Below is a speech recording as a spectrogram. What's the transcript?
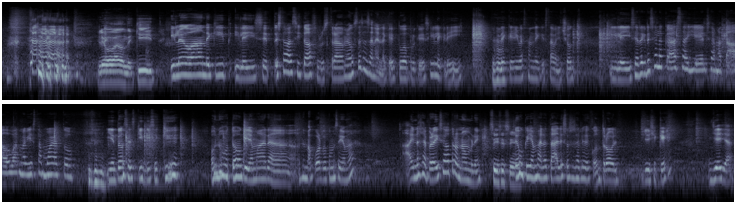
Y luego va donde Kit. y luego va donde Kit y le dice, estaba así toda frustrada. Me gusta esa escena en la que actúa porque sí le creí. Le creí bastante que estaba en shock. Y le dice, regresé a la casa y él se ha matado, Barnaby está muerto. y entonces Kit dice, ¿qué? Oh no, tengo que llamar a... No me acuerdo cómo se llama. Ay, no sé, pero dice otro nombre. Sí, sí, sí. Tengo que llamar a tal, esto se salió de control. Y yo dije, ¿qué? Y ella,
